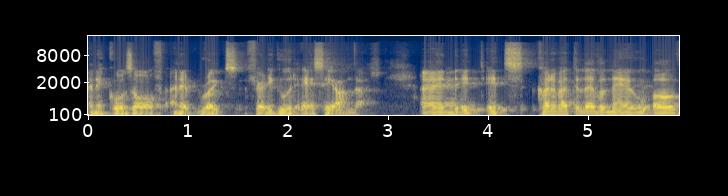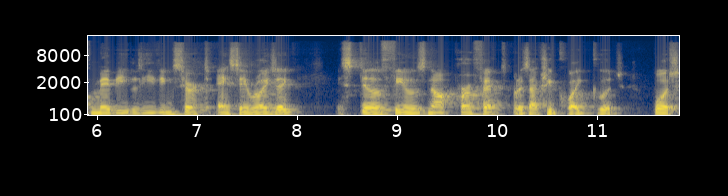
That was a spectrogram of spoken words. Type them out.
And it goes off and it writes a fairly good essay on that. And it, it's kind of at the level now of maybe leaving cert essay writing. It still feels not perfect, but it's actually quite good. But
